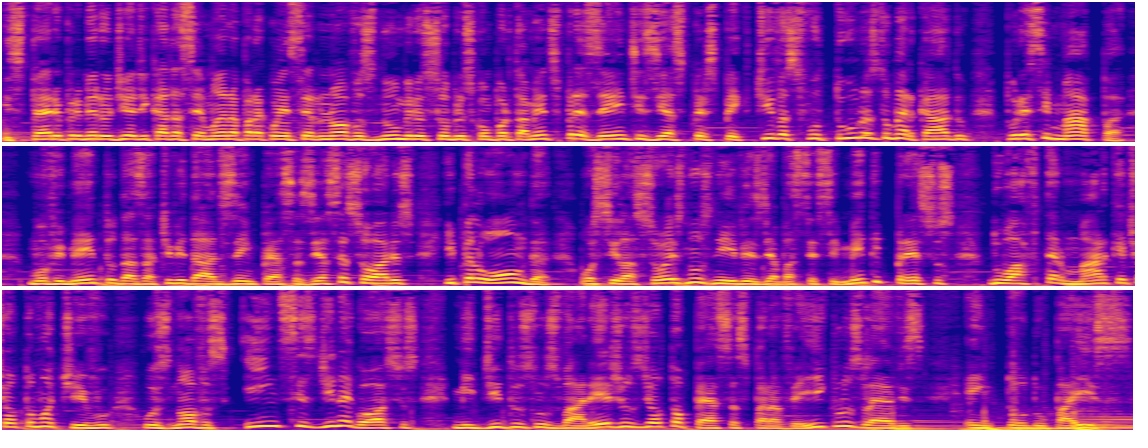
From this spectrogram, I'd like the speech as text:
Espere o primeiro dia de cada semana para conhecer novos números sobre os comportamentos presentes e as perspectivas futuras do mercado por esse mapa, movimento das atividades em peças e acessórios e pelo Onda, oscilações nos níveis de abastecimento e preços do aftermarket automotivo, os novos índices de negócios medidos nos varejos de autopeças para veículos leves em todo o país.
